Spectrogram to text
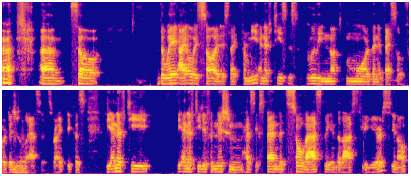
um, so the way I always saw it is like for me, NFTs is really not more than a vessel for digital mm-hmm. assets, right? Because the NFT the NFT definition has expanded so vastly in the last few years. You know,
